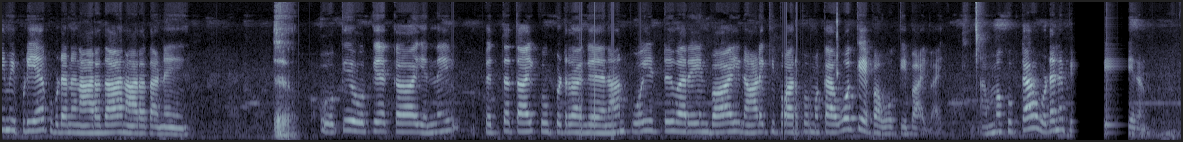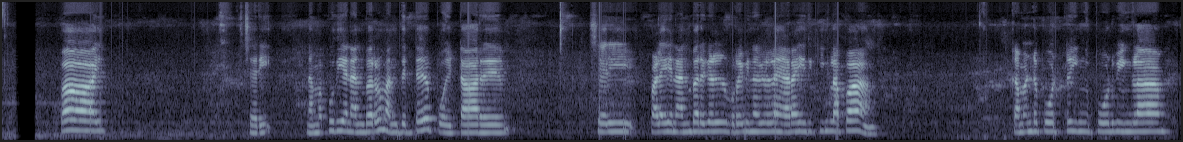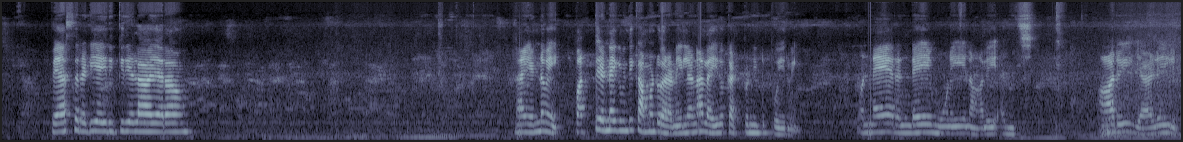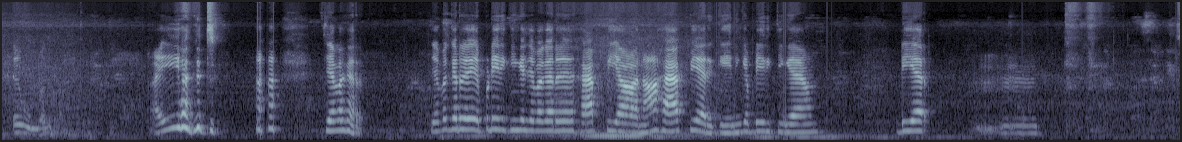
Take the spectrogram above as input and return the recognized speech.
எல்லாரையும் இப்படியே கூப்பிடணும். நாரதா நாரதான்னு. ஓகே ஓகே அக்கா. என்னை பெத்த தாய் கூப்பிடுறாங்க. நான் போயிட்டு வரேன். பாய். நாளைக்கு பார்ப்போம் அக்கா. ஓகேப்பா ஓகே பாய் பாய். அம்மா கூப்பிட்டா உடனே பேரணும். பாய். சரி நம்ம புதிய நண்பரும் வந்துட்டு போயிட்டாரு. சரி பழைய நண்பர்கள் உறவினர்கள்லாம் யாராவது இருக்கீங்களாப்பா? கமெண்ட் போட்டுறீங்க போடுவீங்களா? பேச ரெடியாக இருக்கிறீர்களா யாரா நான் எண்ணுவேன் பத்து எண்ணைக்கு முந்தி கமெண்ட் வரேன் இல்லைன்னா லைவை கட் பண்ணிட்டு போயிடுவேன் ஒன்று ரெண்டு மூணு நாலு அஞ்சு. ஆறு ஏழு எட்டு ஒம்பது ஐ வந்துட்டு. ஜவஹர் ஜவஹர் எப்படி இருக்கீங்க ஜவஹர் ஹாப்பியா நான் ஹாப்பியாக இருக்கேன். நீங்கள் எப்படி இருக்கீங்க? டியர்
